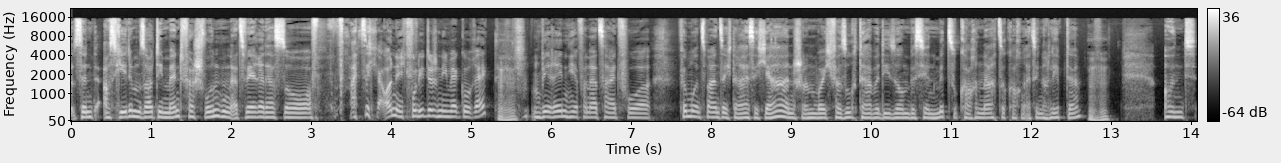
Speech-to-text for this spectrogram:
sind aus jedem Sortiment verschwunden, als wäre das so, weiß ich auch nicht, politisch nicht mehr korrekt. Mhm. Und wir reden hier von einer Zeit vor 25, 30 Jahren schon, wo ich versucht habe, die so ein bisschen mitzukochen, nachzukochen, als sie noch lebte. Mhm. Und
